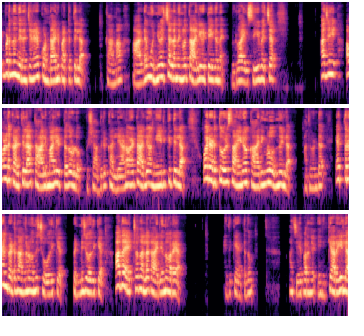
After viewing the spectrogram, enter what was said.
ഇവിടുന്ന് നിരഞ്ജനെ കൊണ്ടാനും പറ്റത്തില്ല. കാരണം ആരുടെ മുന്നിൽ വെച്ചല്ല നിങ്ങൾ താലി കെട്ടിയേക്കുന്നത് ഒരു ഐ സി വെച്ച് അജയ് അവളുടെ കഴുത്തിൽ ആ താലിമാല ഇട്ടതുള്ളൂ പക്ഷെ അതൊരു കല്യാണമായിട്ട് ആരും അംഗീകരിക്കത്തില്ല. ഒരിടത്തും ഒരു സൈനോ കാര്യങ്ങളോ ഒന്നുമില്ല. അതുകൊണ്ട് എത്രയും പെട്ടെന്ന് അങ്ങനെ ഒന്ന് ചോദിക്കുക പെണ്ണ് ചോദിക്കുക അത് ഏറ്റവും നല്ല കാര്യം എന്ന് പറയാം. ഇത് കേട്ടതും അജയ് പറഞ്ഞു എനിക്കറിയില്ല.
